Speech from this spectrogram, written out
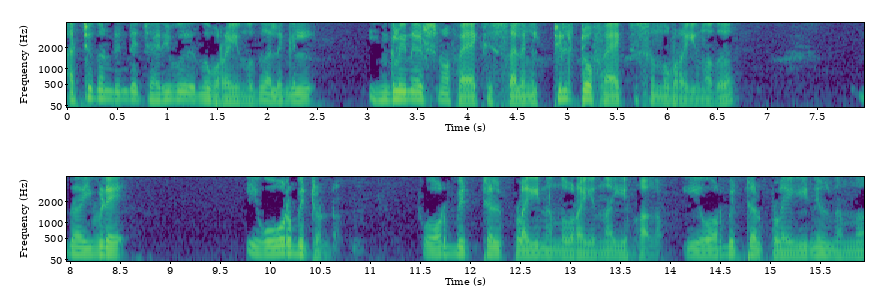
അച്ചുതണ്ടിന്റെ ചരിവ് എന്ന് പറയുന്നത് അല്ലെങ്കിൽ ഇൻക്ലിനേഷൻ ഓഫ് ആക്സിസ് അല്ലെങ്കിൽ ടിൽറ്റ് ഓഫ് ആക്സിസ് എന്ന് പറയുന്നത് ഇവിടെ ഈ ഓർബിറ്റുണ്ട്. ഓർബിറ്റൽ പ്ലെയിൻ എന്ന് പറയുന്ന ഈ ഭാഗം. ഈ ഓർബിറ്റൽ പ്ലെയിനിൽ നിന്ന്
